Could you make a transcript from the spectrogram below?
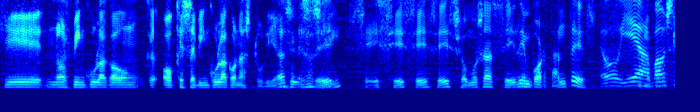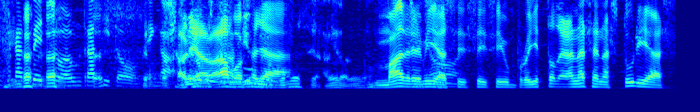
que nos vincula con, que- o que se vincula con Asturias. ¿Es así? Sí, sí, sí, sí, sí, somos así de importantes. Oh, yeah, vamos a pues sacar pecho un ratito. Venga. ¿sabe lo que Vale, están vamos haciendo? allá. ¿Cómo se- a ver, a ver. Madre Sí, mía, sí, sí, sí, un proyecto de la NASA en Asturias.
